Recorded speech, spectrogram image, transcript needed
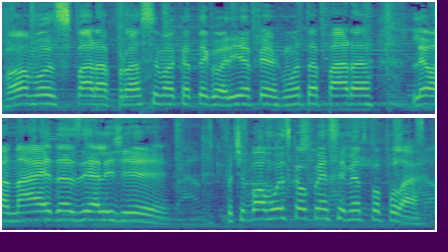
vamos para a próxima categoria. Pergunta para Leonardas e LG. Futebol, música ou conhecimento popular?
